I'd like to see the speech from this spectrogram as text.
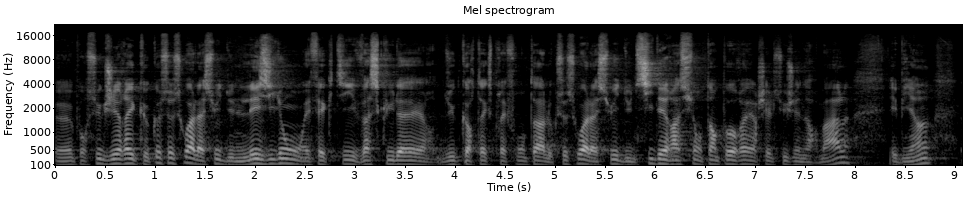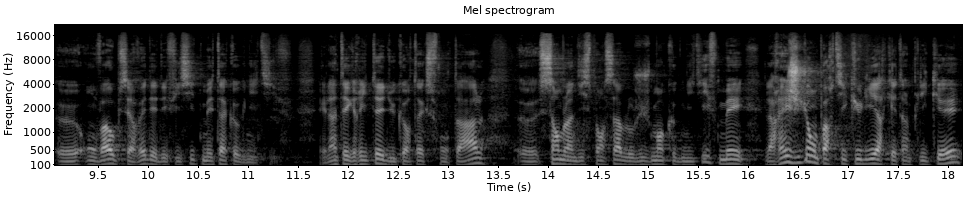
euh, pour suggérer que, que ce soit à la suite d'une lésion effective vasculaire du cortex préfrontal ou que ce soit à la suite d'une sidération temporaire chez le sujet normal, eh bien, euh, on va observer des déficits métacognitifs. Et l'intégrité du cortex frontal euh, semble indispensable au jugement cognitif, mais la région particulière qui est impliquée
